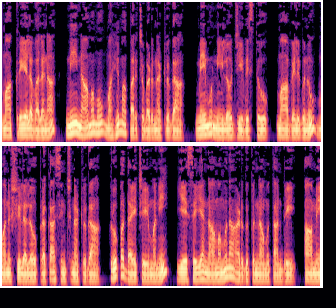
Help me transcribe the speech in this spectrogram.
మా క్రియల వలన నీ నామము మహిమపరచబడునట్లుగా మేము నీలో జీవిస్తూ మా వెలుగును మనుష్యులలో ప్రకాశించినట్లుగా కృప దయచేయమని ఏసయ్య నామమున అడుగుతున్నాము తండ్రి. ఆమె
